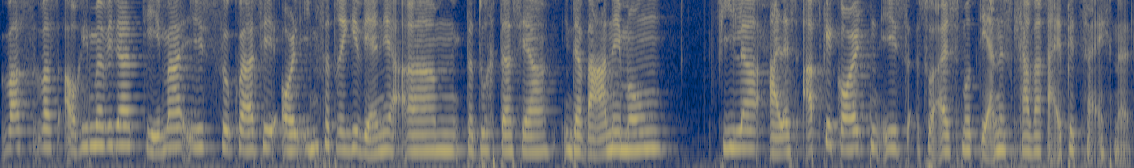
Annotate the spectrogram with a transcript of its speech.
was, was auch immer wieder Thema ist, so quasi All-In-Verträge werden ja ähm, dadurch, dass ja in der Wahrnehmung vieler alles abgegolten ist, so als moderne Sklaverei bezeichnet.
